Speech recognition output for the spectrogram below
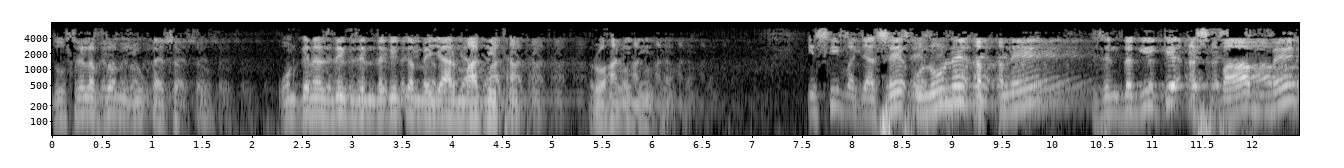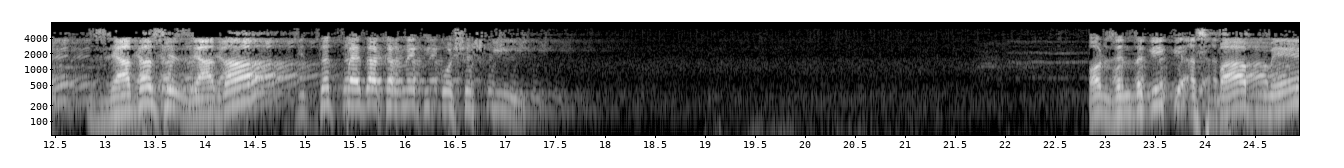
دوسرے لفظوں میں یوں کہہ سکتے ہو، ان کے نزدیک زندگی کا معیار مادی تھا، روحانی نہیں تھا. اسی وجہ سے انہوں نے اپنے زندگی کے اسباب میں زیادہ سے زیادہ جدت پیدا کرنے کی کوشش کی۔ اور زندگی کے اسباب میں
